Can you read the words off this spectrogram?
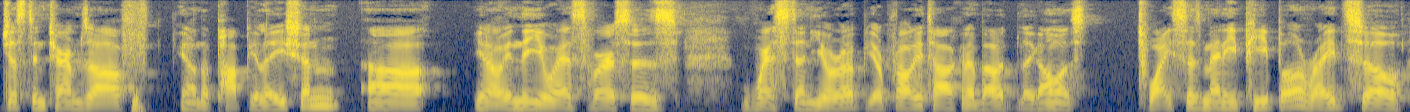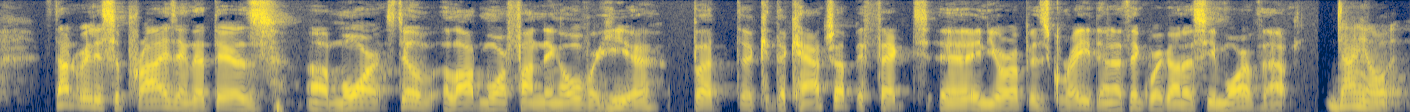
just in terms of you know the population, uh, you know, in the US versus Western Europe, you're probably talking about like almost twice as many people, right? So it's not really surprising that there's uh, more, still a lot more funding over here. But the, the catch up effect uh, in Europe is great. And I think we're going to see more of that. Daniel,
